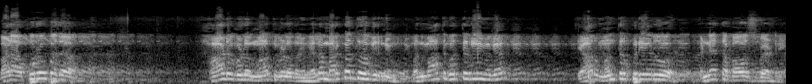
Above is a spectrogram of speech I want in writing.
ಬಹಳ ಅಪರೂಪದ ಹಾಡುಗಳು, ಮಾತುಗಳು ಅದಾವ. ಇವೆಲ್ಲ ಮರ್ಕೊಂತ ಹೋಗಿರಿ ನೀವು. ಒಂದು ಮಾತು ಗೊತ್ತಿರ್ಲಿ ನಿಮಗ? ಯಾರು ಮಂತ್ರಪ್ರಿಯರು ಅನ್ಯತ ಭಾವಿಸ್ಬೇಡ್ರಿ.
